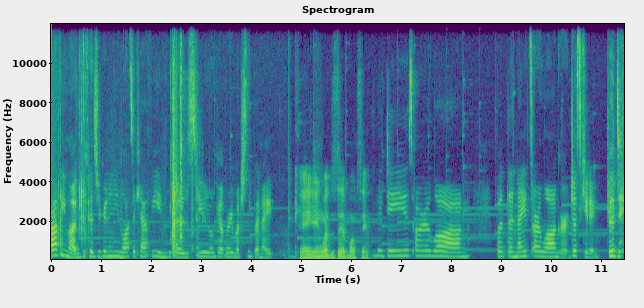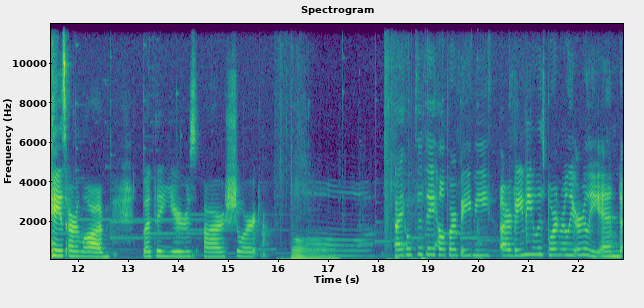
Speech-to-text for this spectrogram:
coffee mug because you're gonna need lots of caffeine because you don't get very much sleep at night. Okay, and what does the box say? The days are long, but the nights are longer. Just kidding. The days are long, but the years are short. I hope that they help our baby. Our baby was born really early, and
